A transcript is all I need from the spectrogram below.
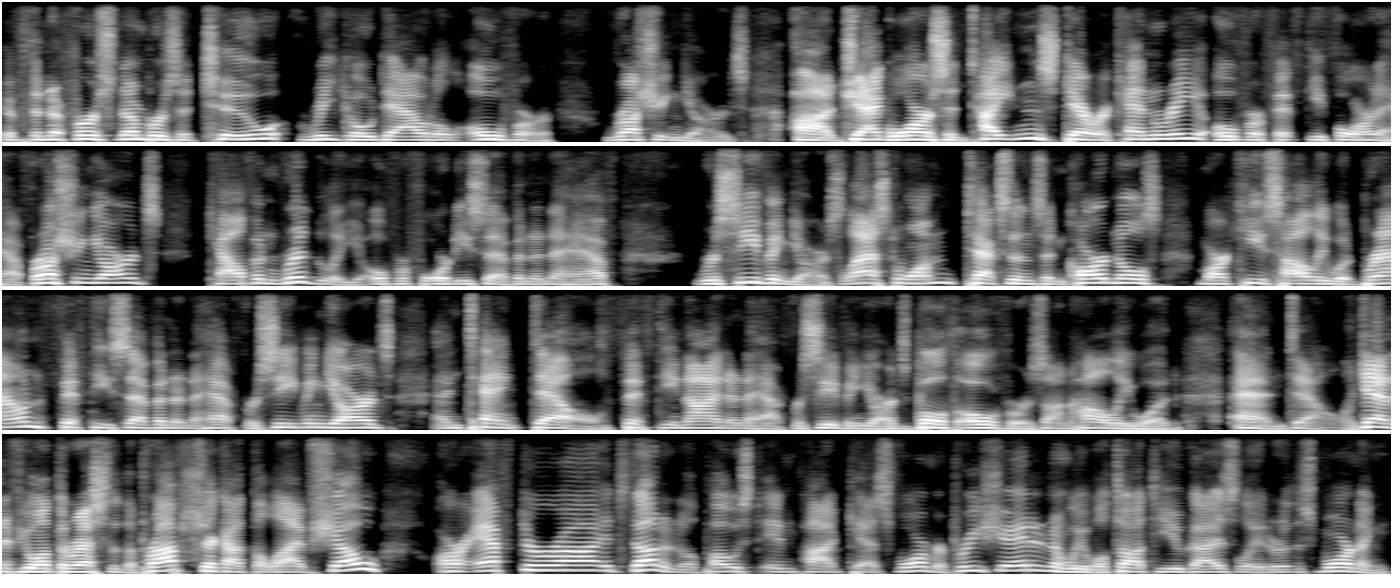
if the first number is a two, Rico Dowdle over rushing yards. Uh, Jaguars and Titans, Derrick Henry over 54 and a half rushing yards. Calvin Ridley over 47 and a half receiving yards. Last one, Texans and Cardinals, Marquise Hollywood Brown, 57 and a half receiving yards, and Tank Dell, 59 and a half receiving yards, both overs on Hollywood and Dell. Again, if you want the rest of the props, check out the live show or after uh, it's done, it'll post in podcast form. Appreciate it. And we will talk to you guys later this morning.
